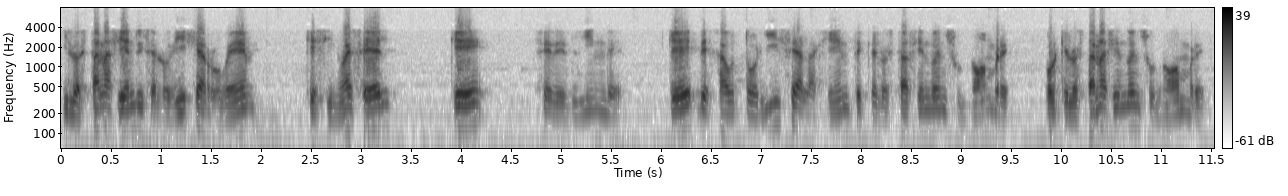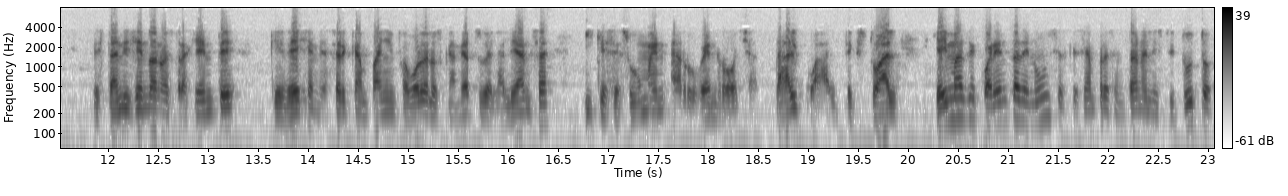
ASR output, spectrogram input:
y lo están haciendo y se lo dije a Rubén, que si no es él, que se deslinde, que desautorice a la gente que lo está haciendo en su nombre, porque lo están haciendo en su nombre. Le están diciendo a nuestra gente que dejen de hacer campaña en favor de los candidatos de la alianza y que se sumen a Rubén Rocha, tal cual, textual. Y hay más de 40 denuncias que se han presentado en el instituto.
